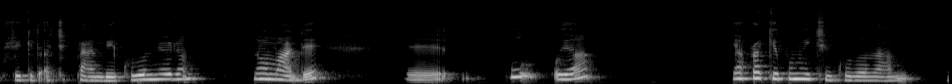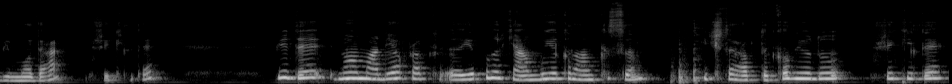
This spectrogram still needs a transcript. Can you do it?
bu şekilde açık pembeyi kullanıyorum. Normalde e, bu oya yaprak yapımı için kullanılan bir model bu şekilde. Bir de normalde yaprak e, yapılırken bu yakılan kısım iç tarafta kalıyordu bu şekilde.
